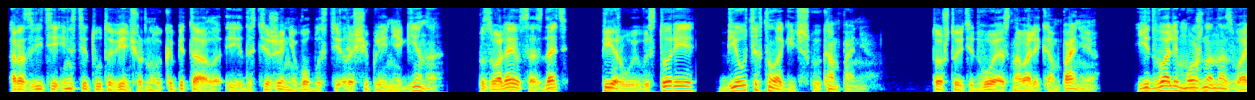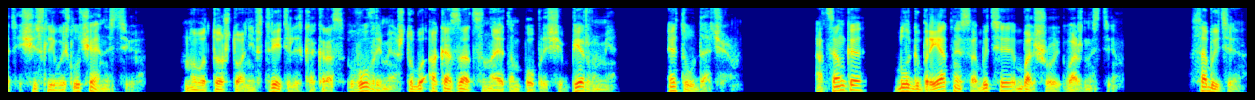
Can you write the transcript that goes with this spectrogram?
развитие института венчурного капитала и достижения в области расщепления гена позволяют создать первую в истории биотехнологическую компанию. То, что эти двое основали компанию, едва ли можно назвать счастливой случайностью. Но вот то, что они встретились как раз вовремя, чтобы оказаться на этом поприще первыми, это удача. Оценка – благоприятное событие большой важности. Событие.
